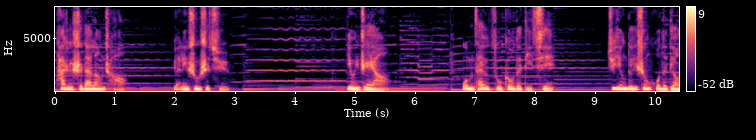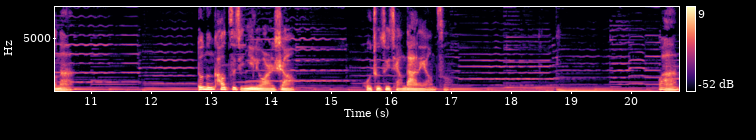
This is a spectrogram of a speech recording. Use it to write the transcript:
踏着时代浪潮，远离舒适区，因为这样，我们才有足够的底气去应对生活的刁难，都能靠自己逆流而上。活出最强大的样子。晚安。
